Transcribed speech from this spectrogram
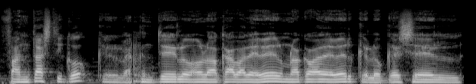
fantástico, que la gente lo, lo, acaba de ver, no acaba de ver que lo que es el,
